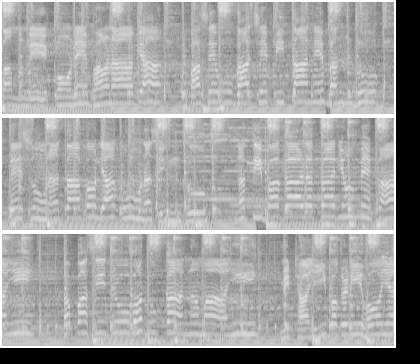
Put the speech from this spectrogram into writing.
તમને કોણે ભણાવ્યા? પાસે ઊભા છે પિતાને બંધુ. તે સુણતા બોલ્યા, ગુણ સિંધુ. નથી બગાડ કર્યો મેં કાંઈ. તપાસી જુઓ દુકાન માઈ મીઠાઈ બગડી હોય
